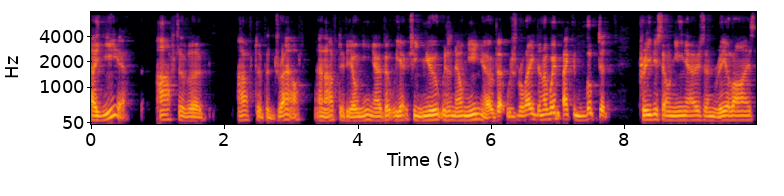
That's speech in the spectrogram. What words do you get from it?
a year after the after the drought and after the El Nino that we actually knew it was an El Nino that was related. And I went back and looked at previous El Ninos and realized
